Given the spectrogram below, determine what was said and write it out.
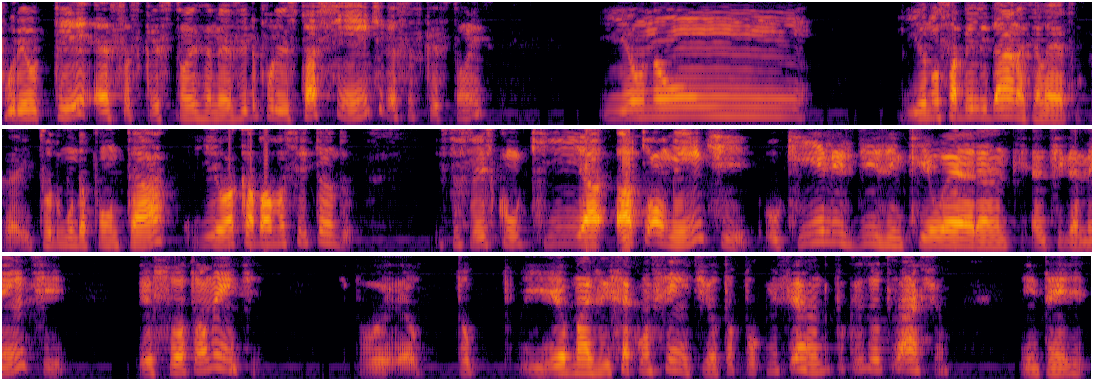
por eu ter essas questões na minha vida, por eu estar ciente dessas questões e eu não e eu não saber lidar naquela época e todo mundo apontar e eu acabava aceitando. Isso fez com que a, atualmente o que eles dizem que eu era ant, antigamente, eu sou atualmente. Tipo, eu tô. Eu, mas isso é consciente, eu tô pouco me ferrando porque os outros acham. Entende?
